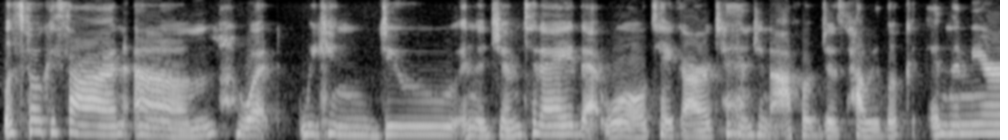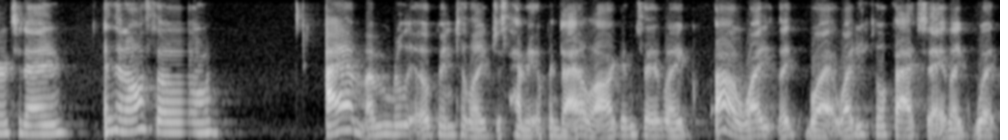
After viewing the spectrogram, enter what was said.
Let's focus on um, what we can do in the gym today that will take our attention off of just how we look in the mirror today. And then also I am I'm really open to like just having open dialogue and say like, oh, why like why why do you feel fat today? Like what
